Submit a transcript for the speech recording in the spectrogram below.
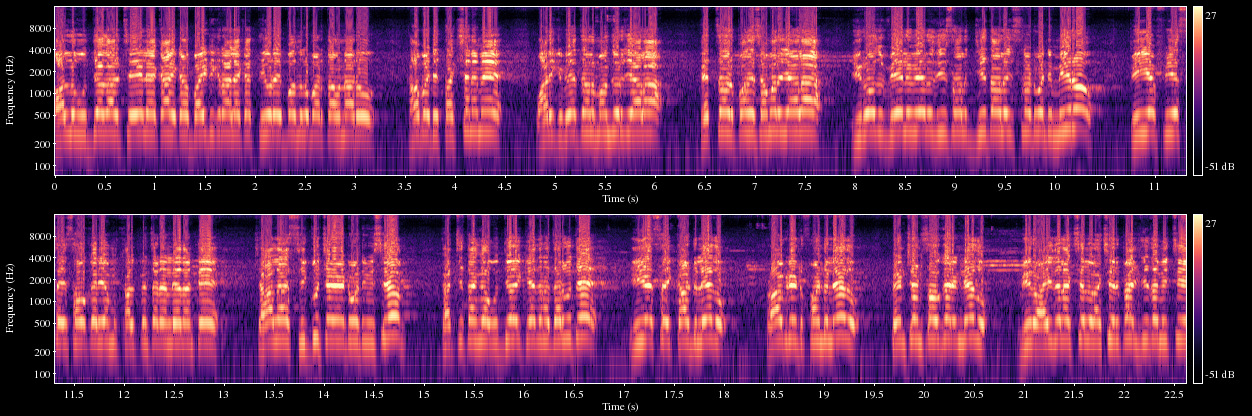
వాళ్ళు ఉద్యోగాలు చేయలేక ఇక్కడ బయటికి రాలేక తీవ్ర ఇబ్బందులు పడుతూ ఉన్నారు. కాబట్టి తక్షణమే వారికి వేతనాలు మంజూరు చేయాలా? హెచ్ఆర్ పాలసీ అమలు చేయాలా? ఈరోజు వేలు వేలు జీతాలు జీతాలు ఇస్తున్నటువంటి మీరు పిఎఫ్ఈఎస్ఐ సౌకర్యం కల్పించడం లేదంటే చాలా సిగ్గు చేయటువంటి విషయం. ఖచ్చితంగా ఉద్యోగికి ఏదైనా జరిగితే ఈఎస్ఐ కార్డు లేదు ప్రావిడెంట్ ఫండ్ లేదు పెన్షన్ సౌకర్యం లేదు. మీరు ఐదు లక్షలు లక్ష రూపాయలు జీతం ఇచ్చి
